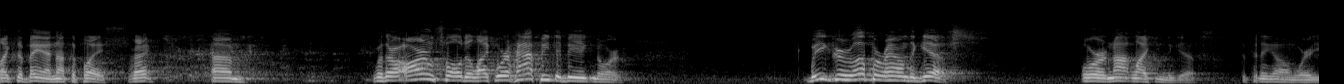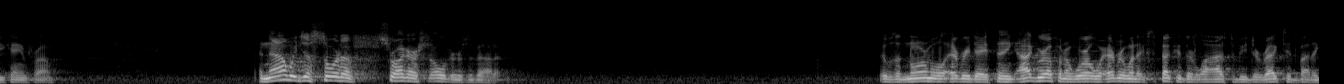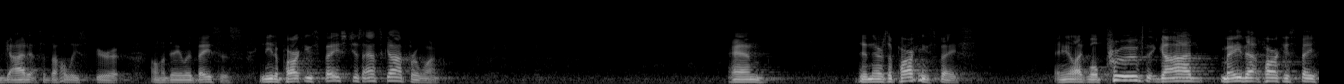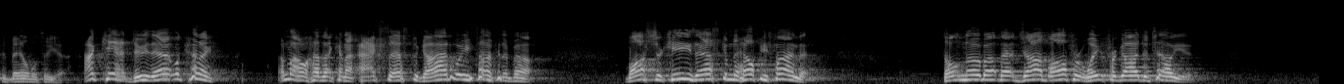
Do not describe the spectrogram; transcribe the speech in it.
like the band, not the place, right? Um, with our arms folded, like we're happy to be ignored. We grew up around the gifts or not liking the gifts depending on where you came from. And now we just sort of shrug our shoulders about it. It was a normal, everyday thing. I grew up in a world where everyone expected their lives to be directed by the guidance of the Holy Spirit on a daily basis. You need a parking space? Just ask God for one. And then there's a parking space. And you're like, well, prove that God made that parking space available to you. I can't do that. What kind of, I don't have that kind of access to God. What are you talking about? Lost your keys? Ask Him to help you find it. Don't know about that job offer? Wait for God to tell you.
